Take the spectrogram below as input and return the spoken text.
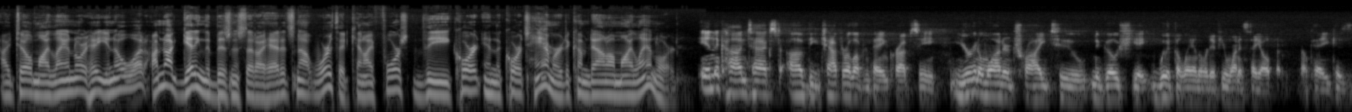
I tell my landlord, hey, you know what? I'm not getting the business that I had. It's not worth it. Can I force the court and the court's hammer to come down on my landlord? In the context of the Chapter 11 bankruptcy, you're going to want to try to negotiate with the landlord if you want to stay open. Okay, because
